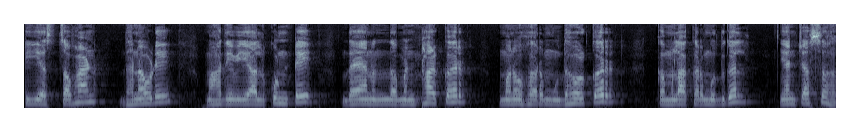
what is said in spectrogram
T S Chavan Dhanawade Mahadevi Yalkunte Dayanand Manthalkar Manohar Mudholkar Kamalakar Mudgal यांच्यासह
